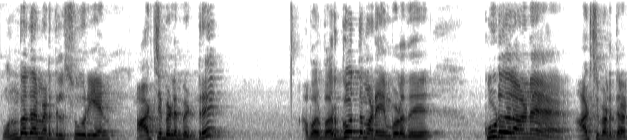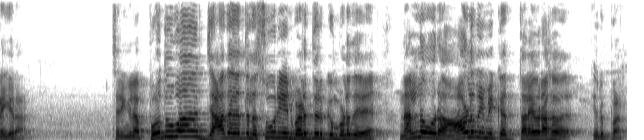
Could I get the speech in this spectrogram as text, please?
ஒன்பதாம் இடத்தில் சூரியன் ஆட்சி பலம் பெற்று அவர் வர்க்கோத்தம் அடையும் பொழுது கூடுதலான ஆட்சி பலத்தை அடைகிறார். சரிங்களா? பொதுவாக ஜாதகத்தில் சூரியன் வலுத்திருக்கும் பொழுது நல்ல ஒரு ஆளுமை மிக்க தலைவராக இருப்பார்.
